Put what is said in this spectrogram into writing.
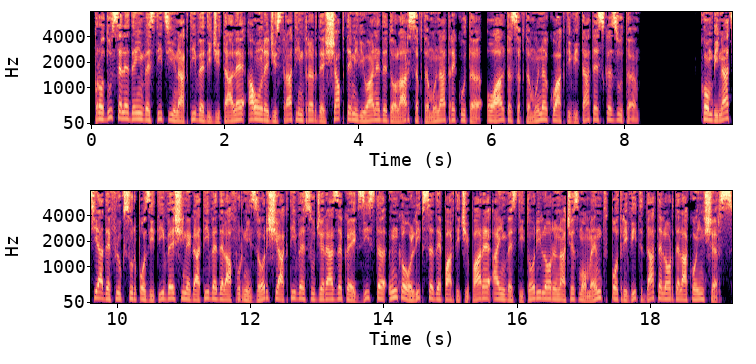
Produsele de investiții în active digitale au înregistrat intrări de 7 milioane de dolari săptămâna trecută, o altă săptămână cu activitate scăzută. Combinația de fluxuri pozitive și negative de la furnizori și active sugerează că există încă o lipsă de participare a investitorilor în acest moment, potrivit datelor de la CoinShares.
